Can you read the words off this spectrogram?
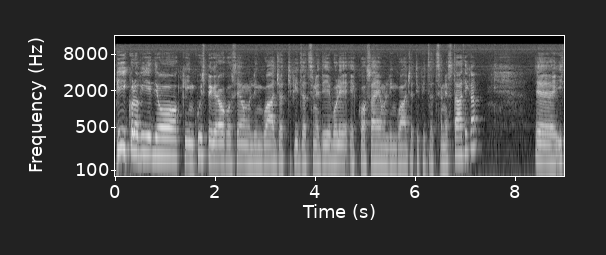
piccolo video in cui spiegherò cos'è un linguaggio a tipizzazione debole e cosa è un linguaggio a tipizzazione statica. Eh, il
